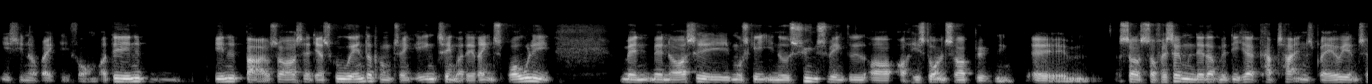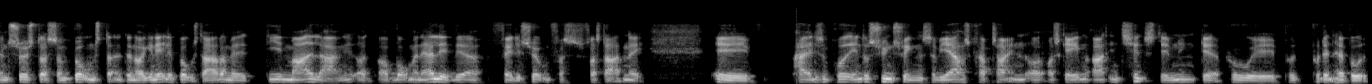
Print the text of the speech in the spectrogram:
i sin oprigtige form. Og det indebar jo så også, at jeg skulle ændre på nogle ting. En ting var det rent sproglige, men, men også i, måske i noget synsvinkel og, og historiens opbygning. Øh, så, så for eksempel netop med de her kaptajnens breve hjem til hans søster, som bogen, den originale bog starter med, de er meget lange, og, og hvor man er lidt ved at falde i søvn fra, fra starten af, øh, har jeg ligesom prøvet at ændre synsvinklen, så vi er hos kaptajnen og, og skabe en ret intens stemning der på, øh, på, på den her båd.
